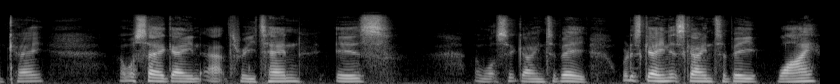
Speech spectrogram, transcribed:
Okay, and we'll say again at 310 is, and what's it going to be? Well, going, it's going to be y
